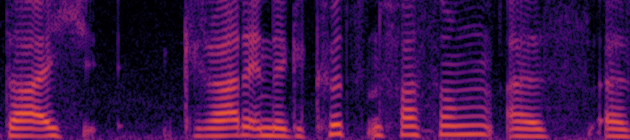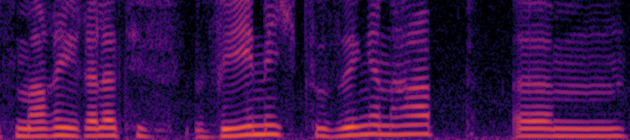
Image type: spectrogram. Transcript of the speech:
da ich gerade in der gekürzten Fassung als, als Marie relativ wenig zu singen habe, ähm,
